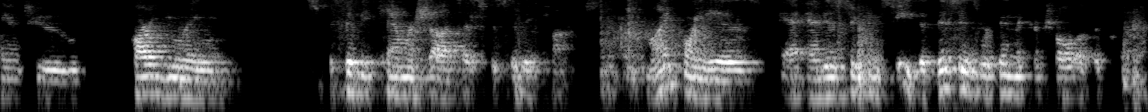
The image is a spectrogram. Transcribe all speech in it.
into arguing specific camera shots at specific times. My point is, and is to concede that this is within the control of the court.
